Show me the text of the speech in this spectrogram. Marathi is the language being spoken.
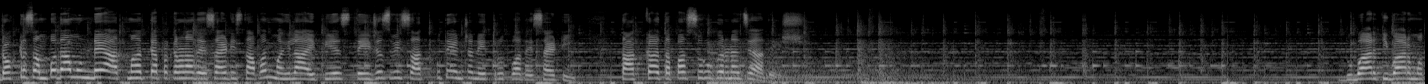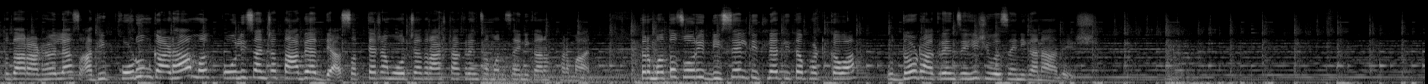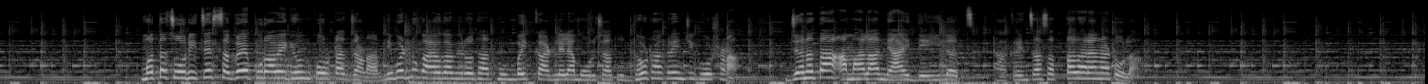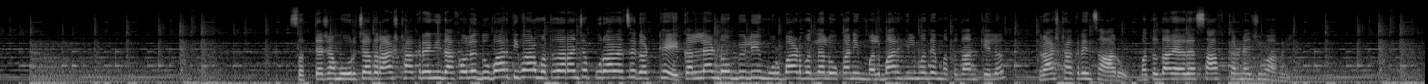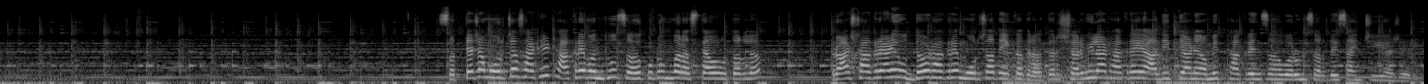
डॉक्टर संपदा मुंडे आत्महत्या प्रकरणात एसआयटी स्थापन. महिला I P S Tejaswi Satpute यांच्या नेतृत्वात एसआयटी तात्काळ तपास सुरू करण्याचे आदेश. दुबार तिबार मतदार आढळल्यास आधी फोडून काढा मग पोलिसांच्या ताब्यात द्या. सत्याच्या मोर्चात राज ठाकरेंचं मनसैनिकांना फरमान. तर मतचोरी दिसेल तिथल्या तिथं फटकवा. उद्धव ठाकरेंचेही शिवसैनिकांना आदेश. मतचोरीचे सगळे पुरावे घेऊन कोर्टात जाणार. निवडणूक आयोगाविरोधात मुंबईत काढलेल्या मोर्चात उद्धव ठाकरेंची घोषणा. जनता आम्हाला न्याय देईलच. ठाकरेंचा सत्ताधाऱ्यांना टोला. सत्याच्या मोर्चात राज ठाकरेंनी दाखवले दुबार तिबार मतदारांच्या पुराव्याचे गठ्ठे. कल्याण डोंबिवली मुरबाडमधल्या लोकांनी मलबार हिलमध्ये मतदान केलं. राज ठाकरेंचा आरोप. मतदार याद्या साफ करण्याची मागणी. सत्याच्या मोर्चासाठी ठाकरे बंधू सहकुटुंब रस्त्यावर उतरलं. राज ठाकरे आणि उद्धव ठाकरे मोर्चात एकत्र तर शर्मिला ठाकरे आदित्य आणि अमित ठाकरेंसह वरुण सरदेसाईंची हजेरी.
